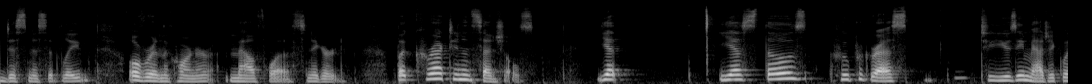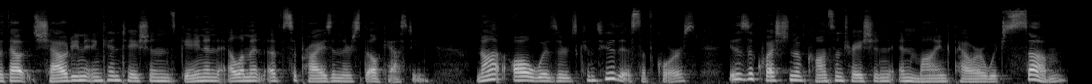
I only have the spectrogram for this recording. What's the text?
dismissively. Over in the corner, Malfoy sniggered. But correct in essentials. Yet, yes, those who progress to using magic without shouting incantations gain an element of surprise in their spellcasting. Not all wizards can do this, of course. It is a question of concentration and mind power, which some,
